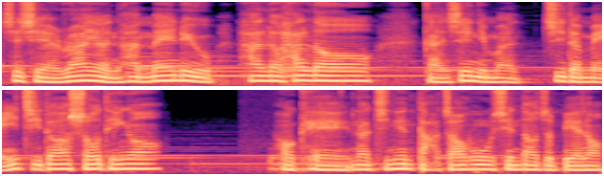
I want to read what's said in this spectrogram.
谢谢 Ryan 和 Menu，Hello Hello，感谢你们，记得每一集都要收听哦。OK，那今天打招呼先到这边哦，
